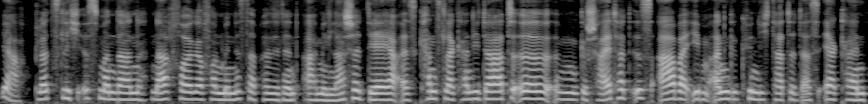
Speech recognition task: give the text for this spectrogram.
Ja, plötzlich ist man dann Nachfolger von Ministerpräsident Armin Laschet, der ja als Kanzlerkandidat äh, ähm, gescheitert ist, aber eben angekündigt hatte, dass er kein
